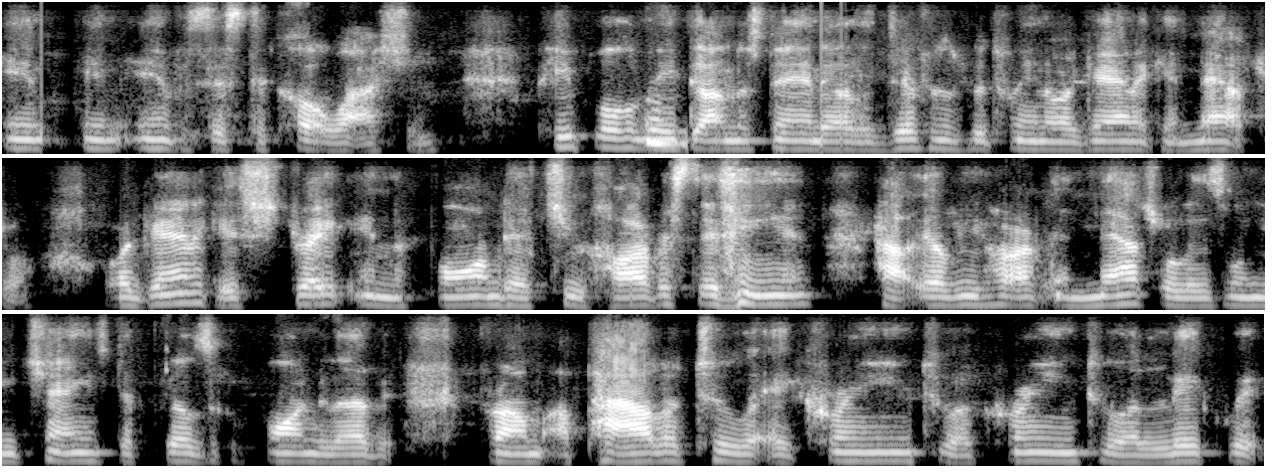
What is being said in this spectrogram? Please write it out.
in, in emphasis to co washing people need mm. to understand there's a difference between organic and natural. Organic is straight in the form that you harvest it in, however you harvest. And natural is when you change the physical formula of it from a powder to a cream to a cream to a liquid.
